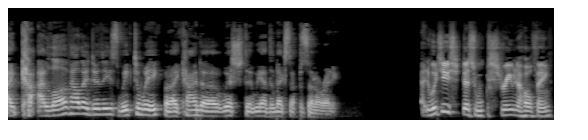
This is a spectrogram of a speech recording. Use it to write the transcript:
I I love how they do these week to week, but I kind of wish that we had the next episode already. Would you just stream the whole thing?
